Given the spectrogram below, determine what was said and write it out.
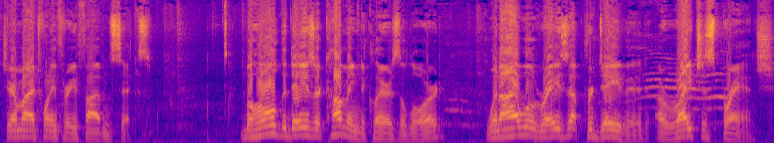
Jeremiah 23, 5 and 6. Behold, the days are coming, declares the Lord, when I will raise up for David a righteous branch,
